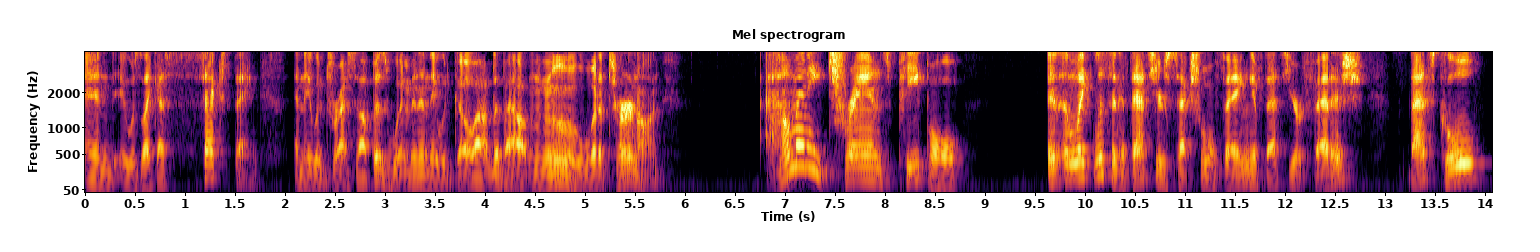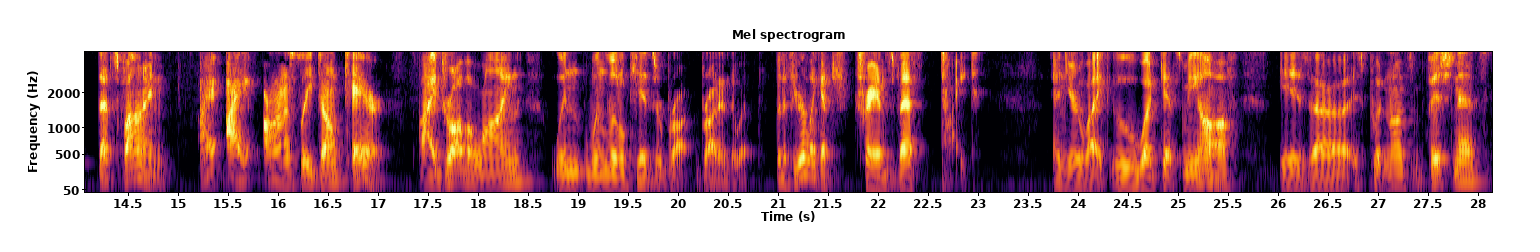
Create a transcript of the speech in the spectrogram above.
and it was like a sex thing. And they would dress up as women and they would go out and about and ooh, what a turn on. How many trans people and, and like listen, if that's your sexual thing, if that's your fetish, that's cool. That's fine. I, I honestly don't care. I draw the line when when little kids are brought brought into it. But if you're like a transvestite and you're like, ooh, what gets me off is uh, is putting on some fishnets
